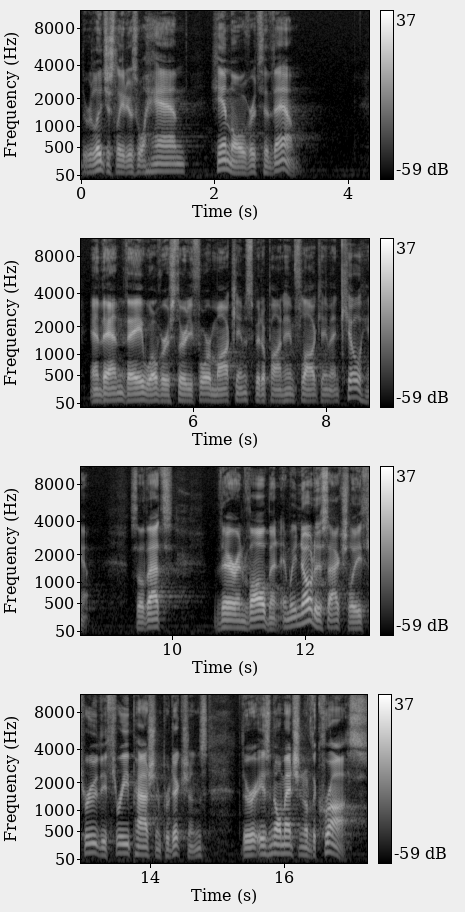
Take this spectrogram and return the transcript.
the religious leaders will hand him over to them. And then they will, verse 34, mock him, spit upon him, flog him, and kill him. So that's their involvement. And we notice actually through the three passion predictions, there is no mention of the cross.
